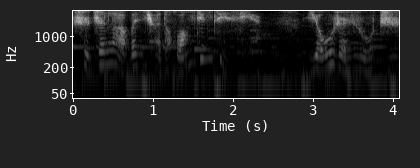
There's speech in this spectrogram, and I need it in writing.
是真腊温泉的黄金季节，游人如织。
